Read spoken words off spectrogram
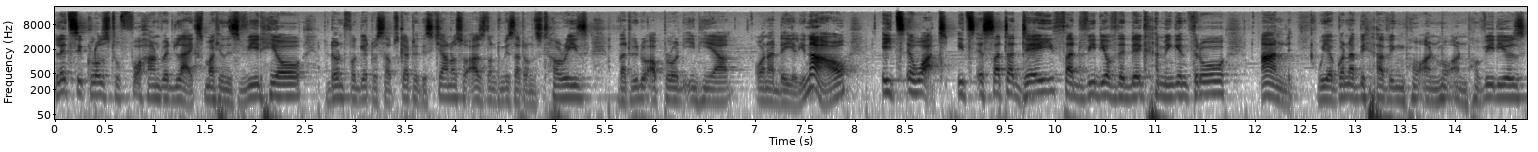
let's see close to 400 likes marking this video. Don't forget to subscribe to this channel so as not to miss out on stories that we do upload in here on a daily. Now, it's a what? It's a Saturday, third video of the day coming in through and we are gonna be having more and more and more videos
